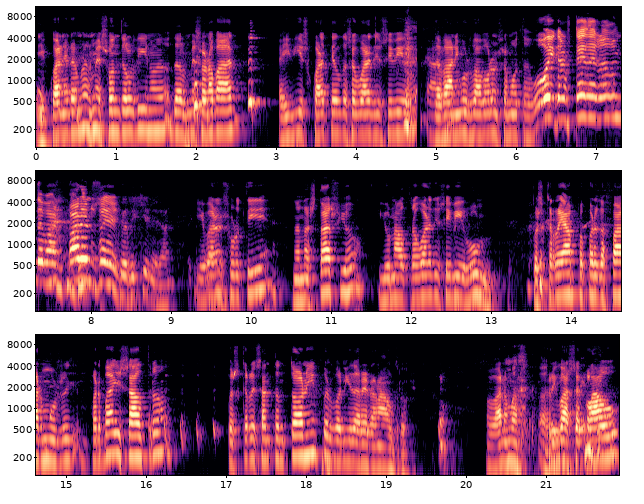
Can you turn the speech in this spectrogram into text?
I quan érem el mesón del vino, del mesón abat, hi havia el quartel de la Guàrdia Civil, davant i mos va veure en la moto, Oiga, ustedes, ¿a dónde van? Párense! ¿Pero de quién eran? I van sortir n'Anastasio i un altre guàrdia civil, un Ampa per agafar-nos per baix i l'altre pel carrer Sant Antoni per venir darrere nosaltres. Vam arribar a la clau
